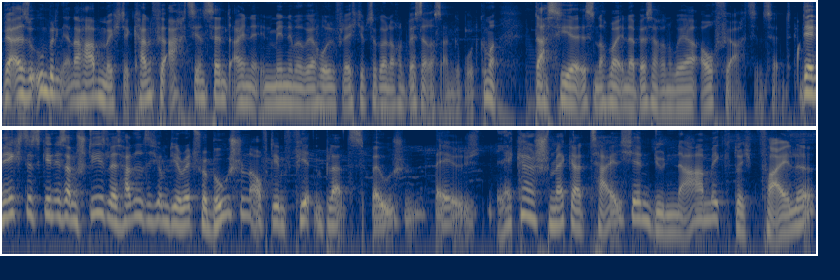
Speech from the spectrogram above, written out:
Wer also unbedingt eine haben möchte, kann für 18 Cent eine in Minimalware holen. Vielleicht gibt es sogar noch ein besseres Angebot. Guck mal, das hier ist nochmal in der besseren Ware, auch für 18 Cent. Der nächste Skin ist am Stiesel. Es handelt sich um die Retribution auf dem vierten Platz. Bauschen, Bauschen. Lecker Schmecker Teilchen, Dynamik durch Pfeile.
